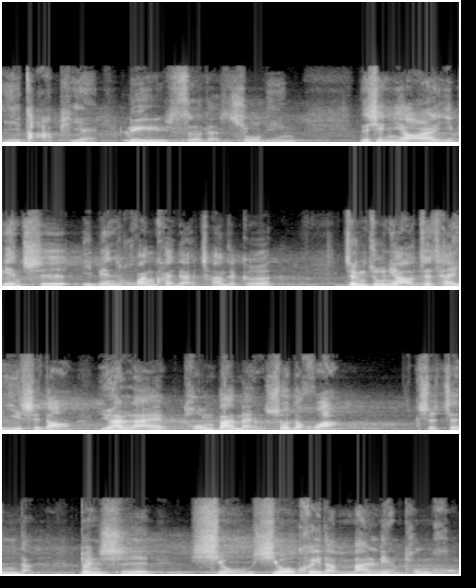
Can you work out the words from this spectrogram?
一大片绿色的树林。那些鸟儿一边吃一边欢快地唱着歌，珍珠鸟这才意识到，原来同伴们说的话是真的，顿时羞羞愧得满脸通红。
